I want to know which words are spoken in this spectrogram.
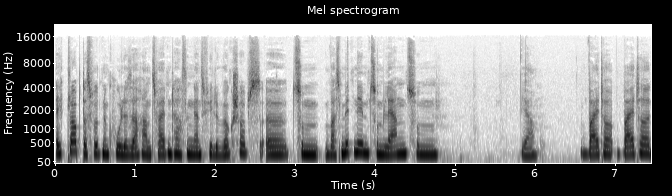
Ich glaube, das wird eine coole Sache. Am zweiten Tag sind ganz viele Workshops äh, zum was mitnehmen, zum Lernen, zum ja, weiter, weiter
